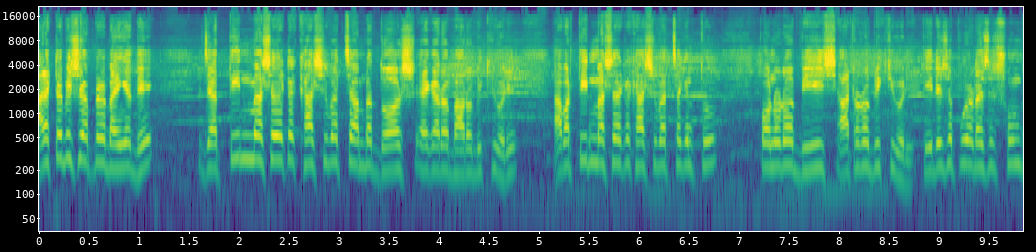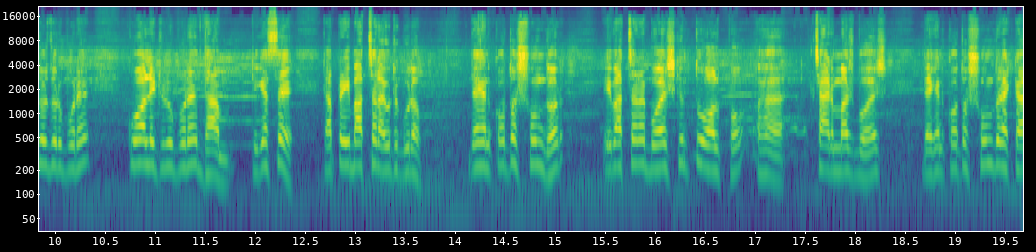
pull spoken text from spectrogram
আরেকটা বিষয় আপনারা ভেঙে দিই, যা তিন মাসের একটা খাসি বাচ্চা আমরা দশ, এগারো, বারো বিক্রি করি, আবার তিন মাসের একটা খাসি বাচ্চা কিন্তু পনেরো, বিশ, আঠারো বিক্রি করি। তো এটা হচ্ছে পুরোটা হচ্ছে সৌন্দর্যের উপরে কোয়ালিটির উপরে দাম, ঠিক আছে? তারপরে এই বাচ্চারা ওটা ঘুরাও। দেখেন কত সুন্দর, এই বাচ্চাটার বয়স কিন্তু অল্প হ্যাঁ চার মাস বয়স। দেখেন কত সুন্দর একটা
